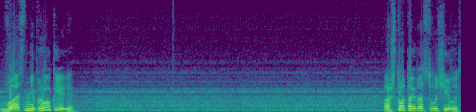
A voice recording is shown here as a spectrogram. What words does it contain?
Вас не прокляли? А что тогда случилось?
